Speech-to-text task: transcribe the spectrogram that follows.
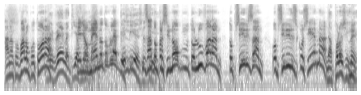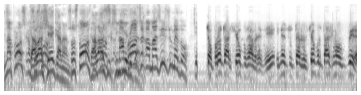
Α, να το βάλω από τώρα; Ε, βέβαια, τι Τελειωμένο αυτό. το βλέπεις; Τελείωσε, Σαν τι; το περσινό που μου το λούφαραν, το ψήρισαν, ο ψηρίδη 21. Να πρόσεχες. Ναι, να πρόσεχα. Καλά σωστός. σε έκαναν. Σωστός, Καλά να σου πρόσεχα. Να εξηγήθηκα. πρόσεχα μαζί σου είμαι εδώ. Το πρώτο αρχαίο που θα βρεθεί είναι το τελευταίο πρωτάθλημα που πήρε.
